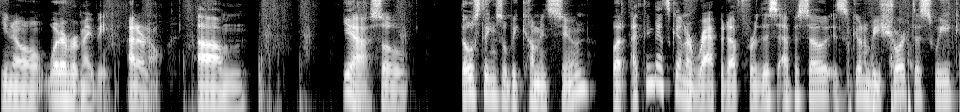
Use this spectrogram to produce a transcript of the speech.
you know, whatever it may be. I don't know. Um, yeah, so those things will be coming soon. But I think that's going to wrap it up for this episode. It's going to be short this week,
